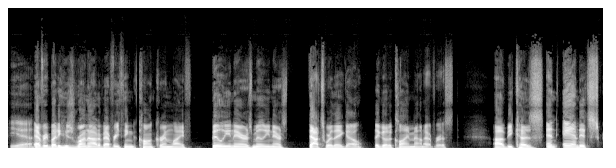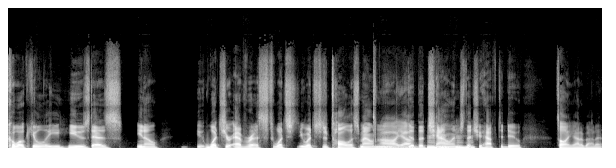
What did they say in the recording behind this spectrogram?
Yeah. everybody who's run out of everything to conquer in life, billionaires, millionaires, that's where they go. They go to climb Mount Everest uh, because and and it's colloquially used as you know what's your Everest, what's what's your tallest mountain, Oh, yeah. the, the Mhm, challenge mhm. that you have to do. That's all I got about it.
